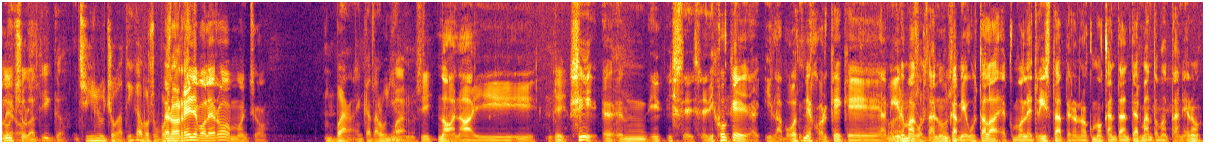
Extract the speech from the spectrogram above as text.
Lucho, Gatica. Sí, Lucho Gatica, por supuesto. Pero el rey de bolero, Moncho. Bueno, en Cataluña. Bueno, sí. No, no, y... y- Sí. sí, eh, em, y, y se, se dijo que... Y la voz mejor que, que a mí Bueno, no me ha pues gustado otra nunca. Me gusta la- como letrista, pero no como cantante Armando Montanero.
